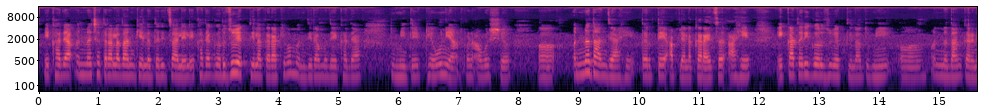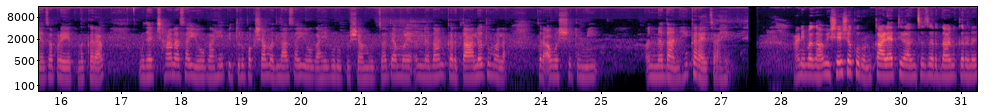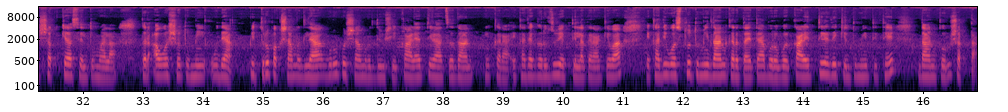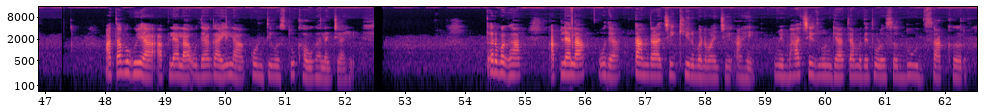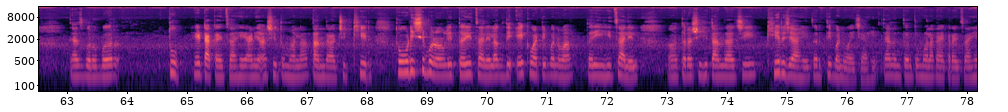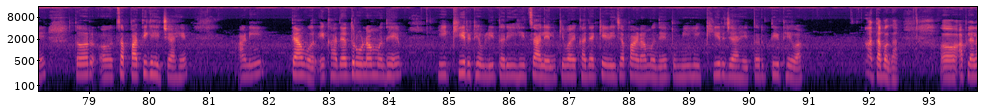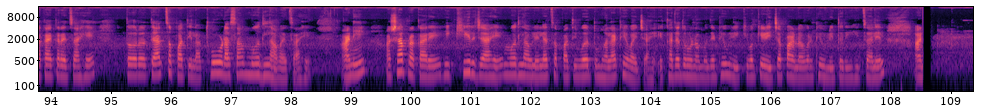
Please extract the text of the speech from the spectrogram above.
एखाद्या अन्नछत्राला दान केलं तरी चालेल. एखाद्या गरजू व्यक्तीला करा किंवा मंदिरामध्ये एखाद्या तुम्ही ते ठेवून या. पण अवश्य अन्नदान जे आहे तर ते आपल्याला करायचं आहे. एका तरी गरजू व्यक्तीला तुम्ही अन्नदान करण्याचा प्रयत्न करा. उद्या छान असा योग आहे पितृपक्षामधला असा योग आहे गुरुपुष्यामृतचा त्यामुळे अन्नदान करता आलं तुम्हाला तर अवश्य तुम्ही अन्नदान हे करायचं आहे. आणि बघा विशेष करून काळ्या तिळांचं जर दान करणं शक्य असेल तुम्हाला तर अवश्य तुम्ही उद्या पितृपक्षामधल्या गुरुपुष्यामृत दिवशी काळ्या तिळाचं दान हे करा. एखाद्या गरजू व्यक्तीला करा किंवा एखादी वस्तू तुम्ही दान करताय त्याबरोबर काळे तिळ देखील तुम्ही तिथे दान करू शकता. आता बघूया आपल्याला उद्या गाईला कोणती वस्तू खाऊ घालायची आहे. तर बघा आपल्याला उद्या तांदळाची खीर बनवायची आहे. तुम्ही भात शिजवून घ्या त्यामध्ये थोडंसं दूध साखर त्याचबरोबर तूप हे टाकायचं आहे आणि अशी तुम्हाला तांदळाची खीर थोडीशी बनवली तरी चालेल. अगदी एक वाटी बनवा. तरीही चालेल. तर अशी ही तांदळाची खीर जी आहे तर ती बनवायची आहे. त्यानंतर तुम्हाला काय करायचं आहे तर चपाती घ्यायची आहे आणि त्यावर एखाद्या द्रोणामध्ये ही खीर ठेवली तरीही चालेल किंवा एखाद्या केळीच्या पानामध्ये तुम्ही ही खीर जी आहे तर ती ठेवा. आता बघा आपल्याला काय करायचं आहे तर त्या चपातीला थोडासा मध लावायचा आहे आणि अशा प्रकारे ही खीर जी आहे मध लावलेल्या चपातीवर तुम्हाला ठेवायची आहे. एखाद्या द्रोणामध्ये ठेवली किंवा केळीच्या पानावर ठेवली तरीही चालेल. आणि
